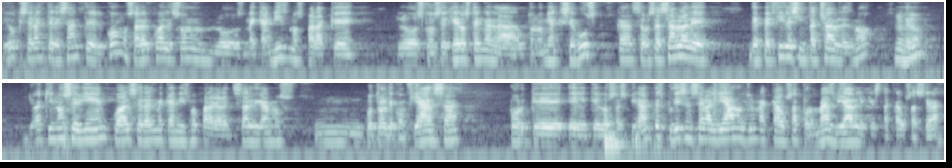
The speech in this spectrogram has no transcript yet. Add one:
Digo que será interesante el cómo, saber cuáles son los mecanismos para que los consejeros tengan la autonomía que se busca. O sea, se habla de, perfiles intachables, ¿no? Pero yo aquí no sé bien cuál será el mecanismo para garantizar, digamos, un control de confianza, porque el que los aspirantes pudiesen ser aliados de una causa, por más viable que esta causa sea,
